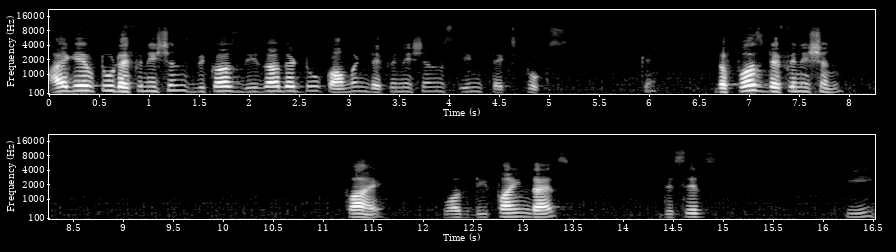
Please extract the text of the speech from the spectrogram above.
I gave two definitions because these are the two common definitions in textbooks. Okay. The first definition phi was defined as this is E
